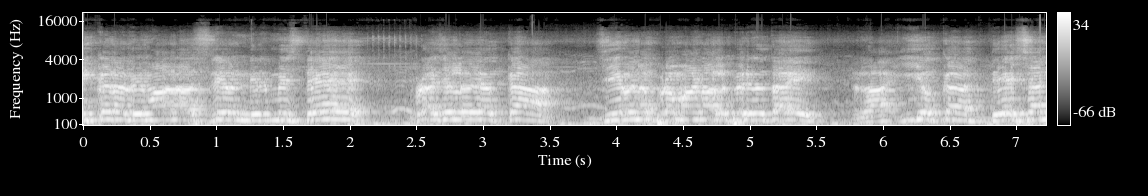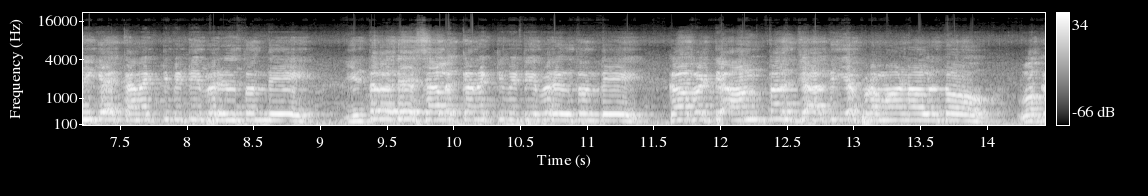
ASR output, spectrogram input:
ఇక్కడ విమానాశ్రయం నిర్మిస్తే ప్రజల యొక్క జీవన ప్రమాణాలు పెరుగుతాయి. ఈ యొక్క దేశానికే కనెక్టివిటీ పెరుగుతుంది. ఇతర దేశాలకు కనెక్టివిటీ పెరుగుతుంది. కాబట్టి అంతర్జాతీయ ప్రమాణాలతో ఒక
